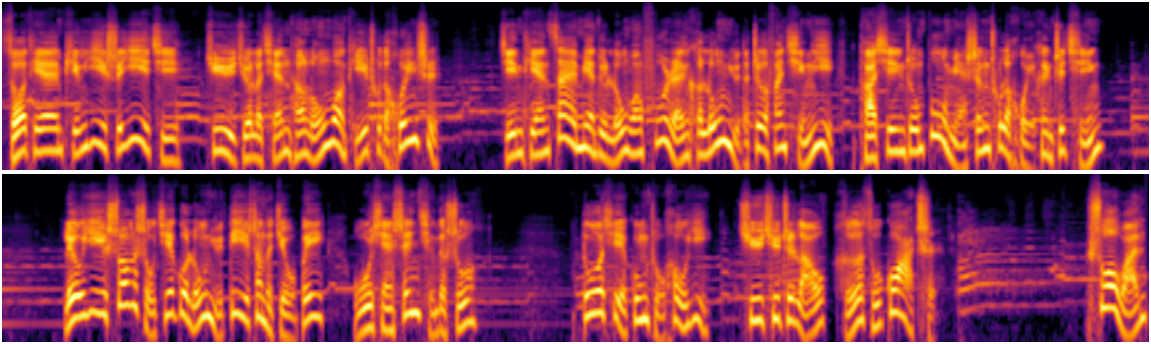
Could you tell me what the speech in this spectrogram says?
昨天凭一时义气拒绝了钱塘龙王提出的婚事。今天再面对龙王夫人和龙女的这番情谊，他心中不免生出了悔恨之情。柳毅双手接过龙女地上的酒杯，无限深情地说：“多谢公主厚意，区区之劳何足挂齿。”说完，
